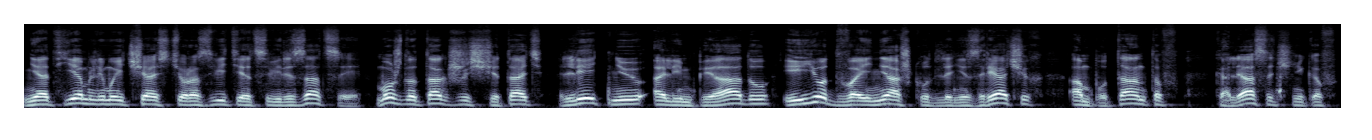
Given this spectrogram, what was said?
неотъемлемой частью развития цивилизации можно также считать летнюю Олимпиаду и ее двойняшку для незрячих, ампутантов, колясочников,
